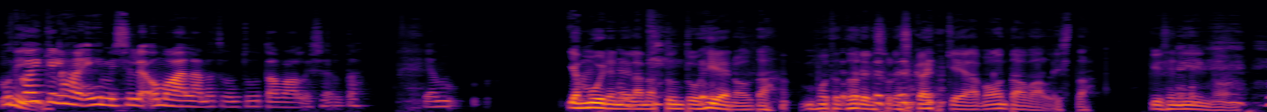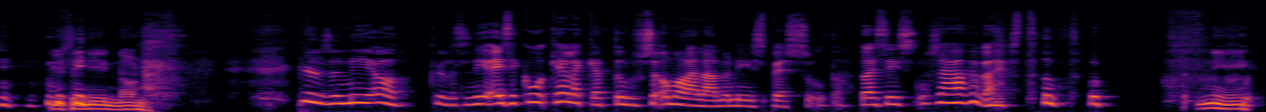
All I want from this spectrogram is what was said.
Mutta Niin. kaikillehan ihmisille oma elämä tuntuu tavalliselta. Ja Ja muiden elämä tuntuu hienolta, mutta todellisuudessa kaikki elämä on tavallista. Kyllä se niin on. Kyllä se niin on. kyllä se niin on. Kyllä se niin. Ei se kellekään tunnu se oma elämä niin spessulta. Tai siis, no sehän on hyvä, jos tuntuu. Niin.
